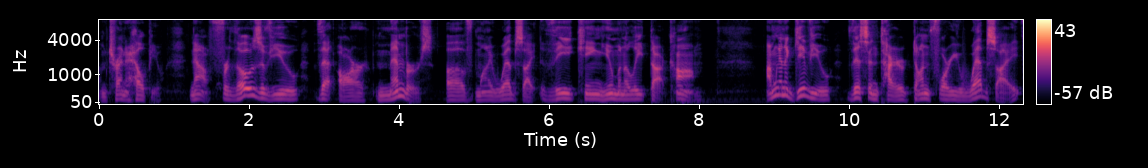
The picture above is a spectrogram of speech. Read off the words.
I'm trying to help you. Now, for those of you that are members of my website, thekinghumanelite.com, I'm going to give you this entire done for you website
